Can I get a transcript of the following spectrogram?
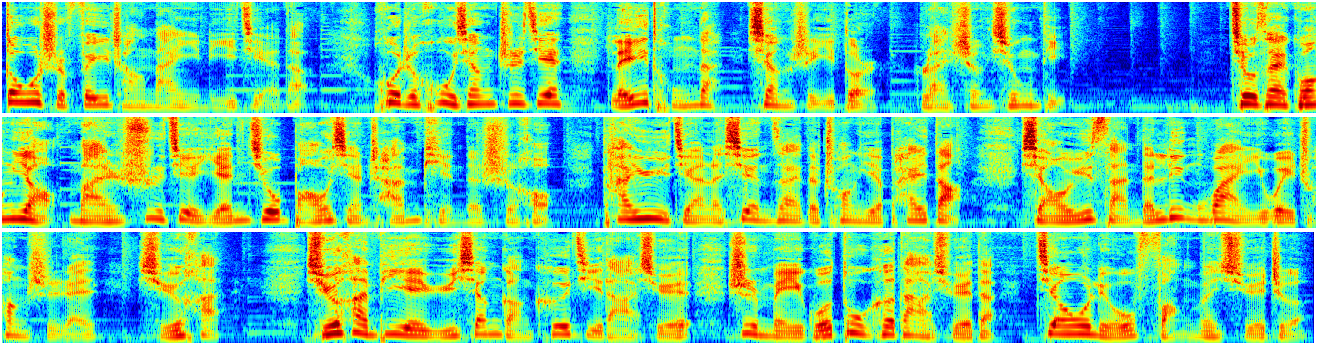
都是非常难以理解的，或者互相之间雷同的像是一对儿孪生兄弟。就在光耀满世界研究保险产品的时候，他遇见了现在的创业拍档小雨伞的另外一位创始人徐汉。徐汉毕业于香港科技大学，是美国杜克大学的交流访问学者，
